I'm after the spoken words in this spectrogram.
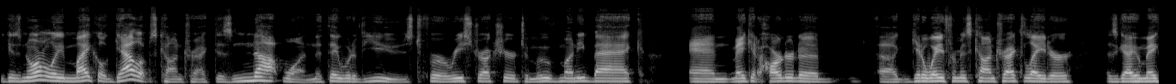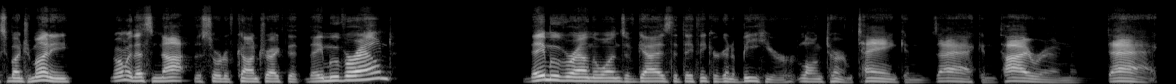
Because normally Michael Gallup's contract is not one that they would have used for a restructure to move money back and make it harder to uh, get away from his contract later as a guy who makes a bunch of money. Normally, that's not the sort of contract that they move around. They move around the ones of guys that they think are going to be here long term Tank and Zach and Tyron and Dak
